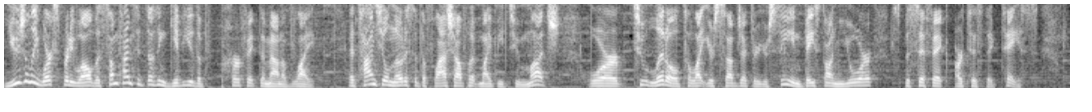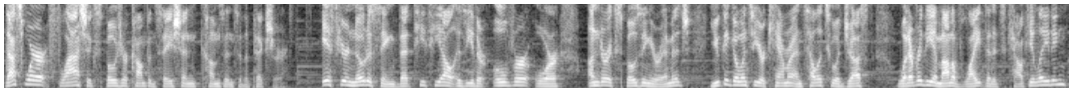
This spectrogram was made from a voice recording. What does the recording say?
usually works pretty well, but sometimes it doesn't give you the perfect amount of light. At times you'll notice that the flash output might be too much or too little to light your subject or your scene based on your specific artistic tastes. That's where flash exposure compensation comes into the picture. If you're noticing that TTL is either over or underexposing your image, you could go into your camera and tell it to adjust whatever the amount of light that it's calculating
